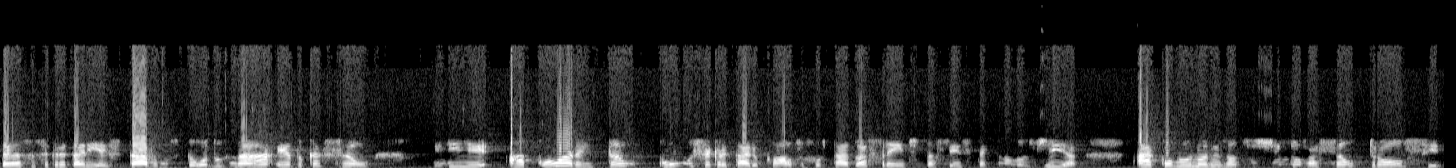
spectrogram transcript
dessa secretaria. Estávamos todos na educação. E agora, então, com o secretário Cláudio Furtado à frente da Ciência e Tecnologia, a coluna Horizontes de Inovação trouxe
